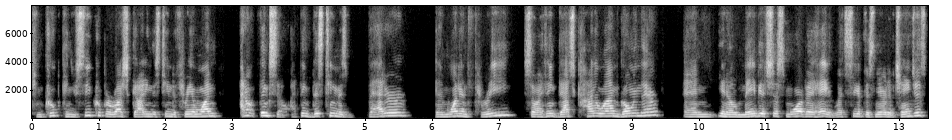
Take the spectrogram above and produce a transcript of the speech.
can Coop, can you see Cooper Rush guiding this team to three and one? I don't think so. I think this team is better than one in three. So I think that's kind of where I'm going there. And, you know, maybe it's just more of a, hey, let's see if this narrative changes.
